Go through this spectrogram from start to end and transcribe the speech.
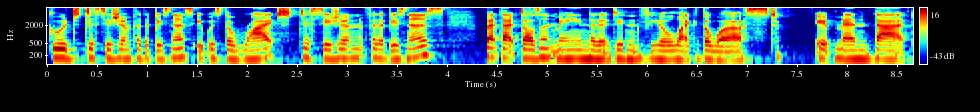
good decision for the business. It was the right decision for the business, but that doesn't mean that it didn't feel like the worst. It meant that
